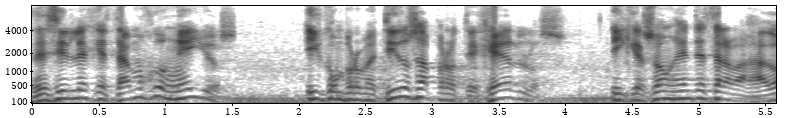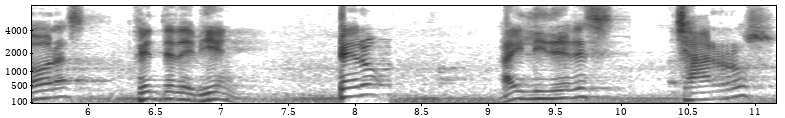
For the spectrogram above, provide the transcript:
decirles que estamos con ellos y comprometidos a protegerlos y que son gentes trabajadoras, gente de bien. Pero hay líderes charros,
